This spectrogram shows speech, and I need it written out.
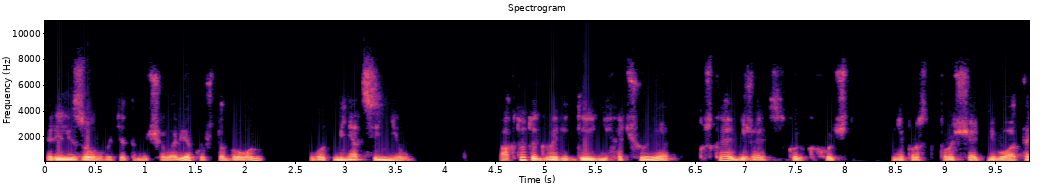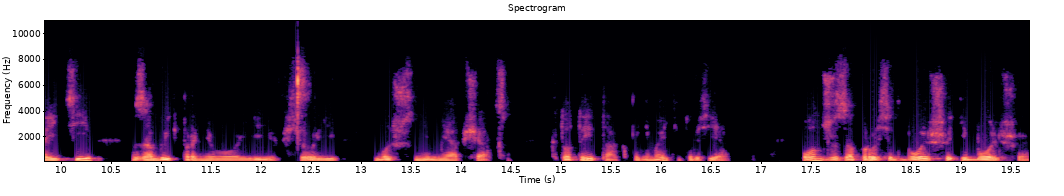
реализовывать этому человеку, чтобы он вот меня ценил. А кто-то говорит, да не хочу я, пускай обижается сколько хочет, мне просто проще от него отойти, забыть про него и все, и больше с ним не общаться. Кто-то и так, понимаете, друзья? Он же запросит больше и больше.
